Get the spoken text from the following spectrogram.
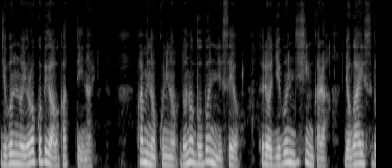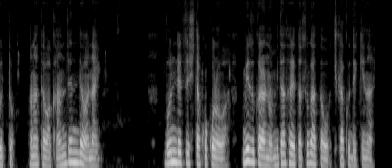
自分の喜びが分かっていない。神の国のどの部分にせよ、それを自分自身から除外すると、あなたは完全ではない。分裂した心は、自らの満たされた姿を知覚できない。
